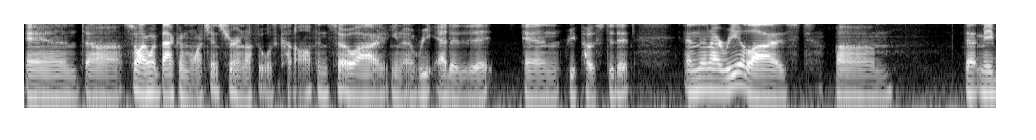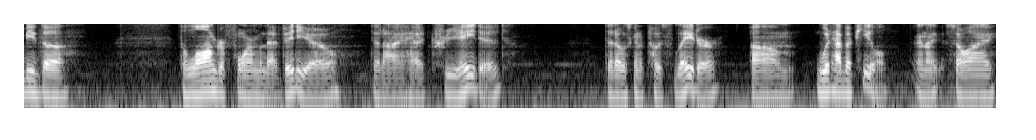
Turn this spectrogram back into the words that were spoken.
And uh, so I went back and watched it. Sure enough, it was cut off. And so I, you know, re edited it and reposted it. And then I realized um, that maybe the, the longer form of that video that I had created, that I was going to post later, um, would have appeal. And I, so I,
